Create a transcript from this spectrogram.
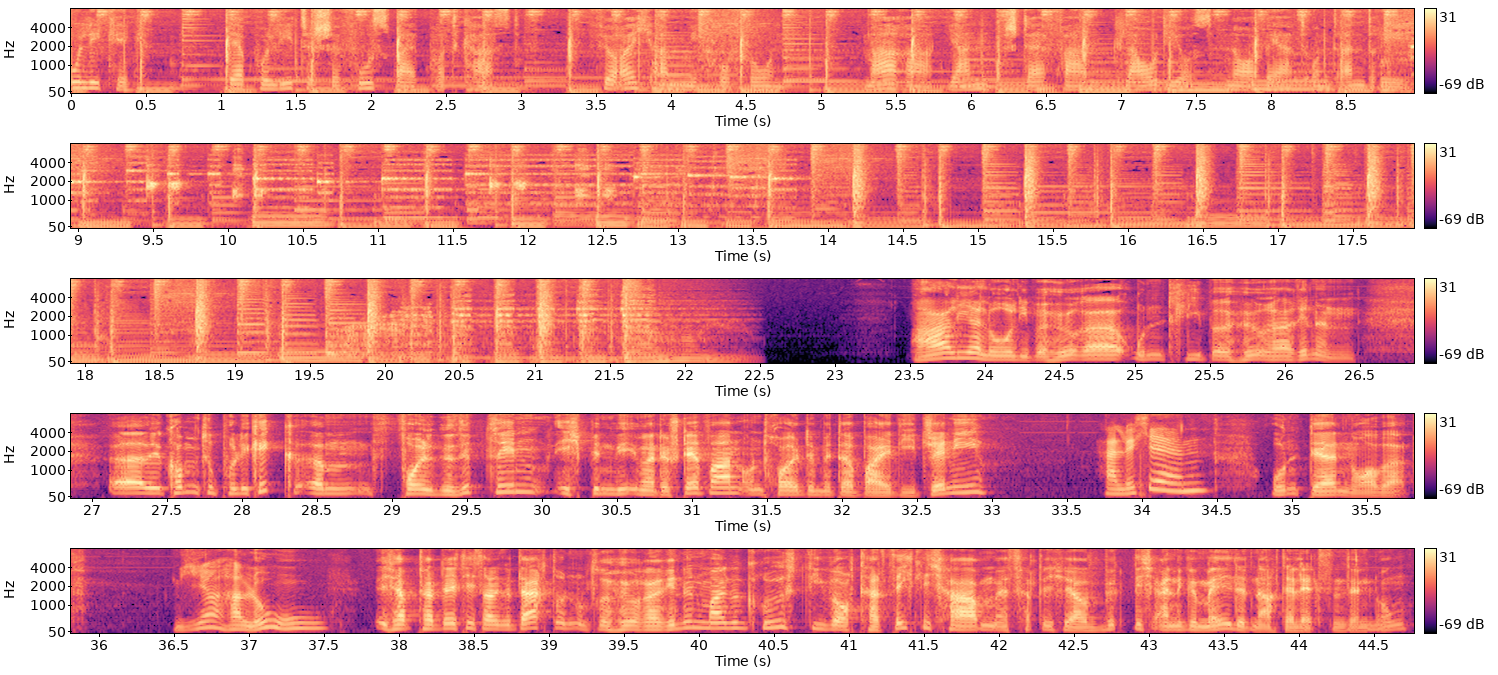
Polykick, der politische Fußball-Podcast. Für euch am Mikrofon. Mara, Jan, Stefan, Claudius, Norbert und André. Hallo, liebe Hörer und liebe Hörerinnen. Äh, willkommen zu Politik, ähm, Folge 17. Ich bin wie immer der Stefan und heute mit dabei die Jenny. Hallöchen. Und der Norbert. Ja, hallo. Ich habe tatsächlich daran gedacht und unsere Hörerinnen mal gegrüßt, die wir auch tatsächlich haben. Es hatte sich ja wirklich eine gemeldet nach der letzten Sendung.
